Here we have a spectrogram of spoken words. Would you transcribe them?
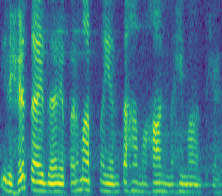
ಇಲ್ಲಿ ಹೇಳ್ತಾ ಇದ್ದಾರೆ ಪರಮಾತ್ಮ ಎಂತಹ ಮಹಾನ್ ಮಹಿಮಾ ಅಂತ ಹೇಳಿ.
